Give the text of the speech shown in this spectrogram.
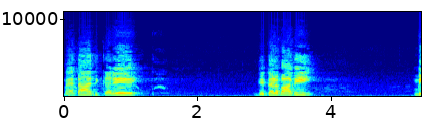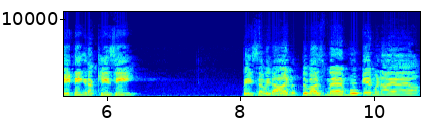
ਮੈਂ ਤਾਂ ਅੱਜ ਘਰੇ ਗਿੱਦੜਬਾਦੀ ਮੀਟਿੰਗ ਰੱਖੀ ਸੀ ਵੀ ਸੰਵਿਧਾਨ ਦਿਵਸ ਮੈਂ ਮੋਗੇ ਮਨਾਇਆ ਆ।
